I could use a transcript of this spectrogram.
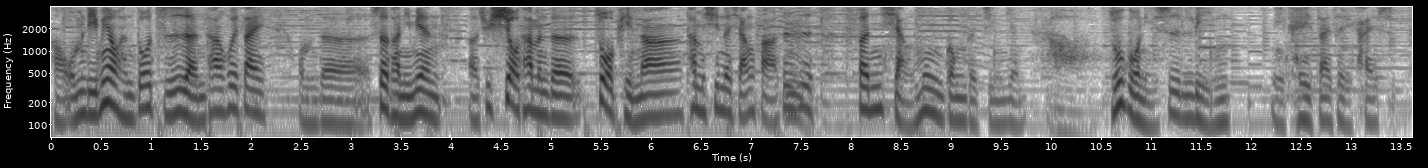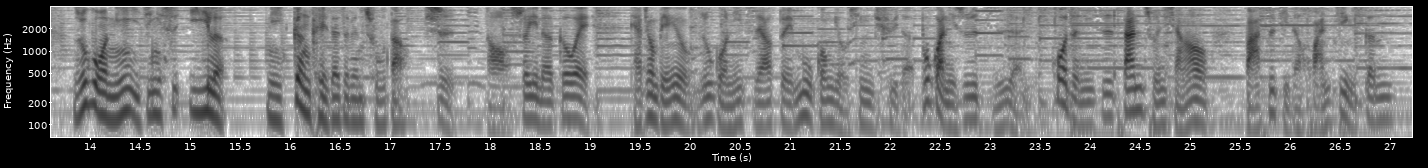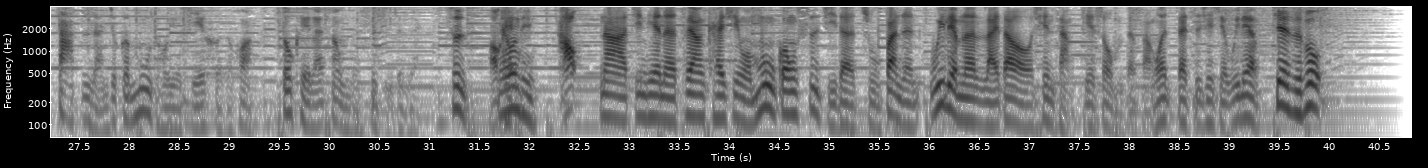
好、我们里面有很多职人，他会在我们的社团里面呃去秀他们的作品啊，他们新的想法，甚至分享木工的经验。哦如果你是零，你可以在这里开始；如果你已经是一了，你更可以在这边出道。是哦，所以呢，各位听众朋友，如果你只要对木工有兴趣的，不管你是不是职人，或者你是单纯想要把自己的环境跟大自然就跟木头有结合的话，都可以来上我们的市集，对不对？是 OK 没问题。好，那今天呢非常开心，我木工市集的主办人 William 呢来到现场接受我们的访问，再次谢谢 William。谢谢子父。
